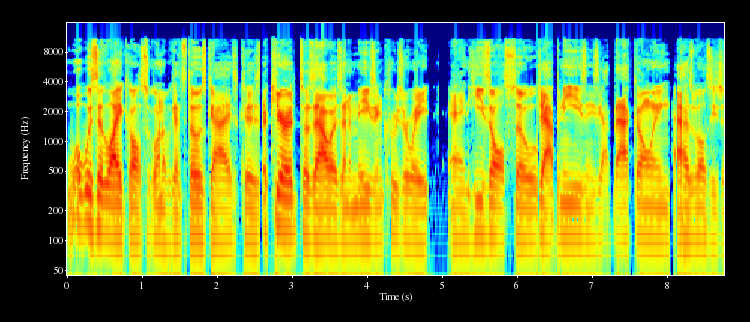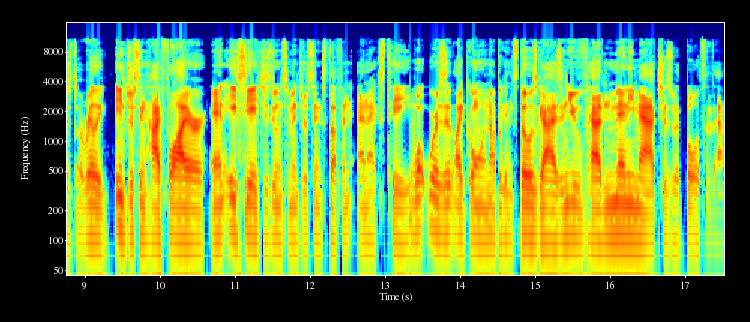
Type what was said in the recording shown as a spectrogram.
What was it like also going up against those guys? Because Akira Tozawa is an amazing cruiserweight and he's also Japanese and he's got that going as well as he's just a really interesting high flyer and ACH is doing some interesting stuff in NXT. What was it like going up against those guys and you've had many matches with both of them?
